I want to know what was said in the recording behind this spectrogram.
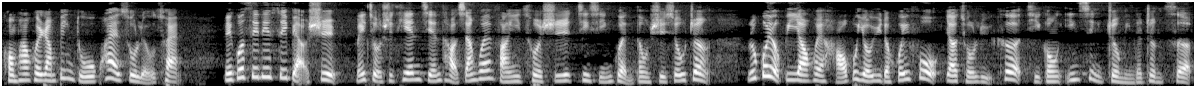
恐怕会让病毒快速流窜。美国 CDC 表示，每九十天检讨相关防疫措施，进行滚动式修正。如果有必要，会毫不犹豫的恢复要求旅客提供阴性证明的政策。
